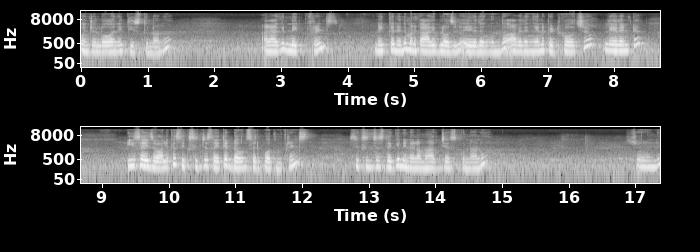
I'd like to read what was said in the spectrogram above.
కొంచెం లో అనేది తీస్తున్నాను. అలాగే నెక్ ఫ్రెండ్స్ నెక్ అనేది మనకి ఆది బ్లౌజ్లో ఏ విధంగా ఉందో ఆ విధంగానే పెట్టుకోవచ్చు. లేదంటే ఈ సైజు వాళ్ళకి సిక్స్ ఇంచెస్ అయితే డౌన్ సరిపోతుంది ఫ్రెండ్స్. సిక్స్ ఇంచెస్ దగ్గర నేను ఇలా మార్క్ చేసుకున్నాను. చూడండి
